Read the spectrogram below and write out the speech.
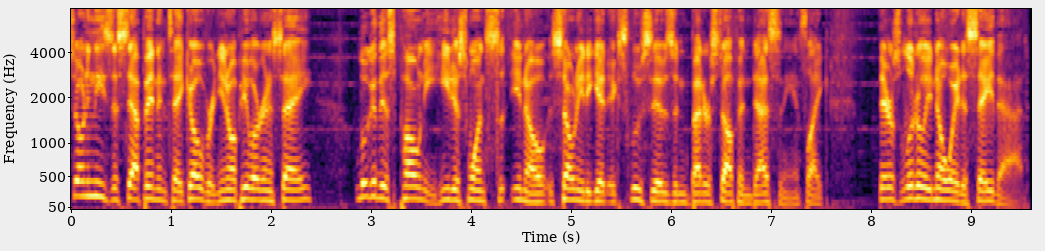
Sony needs to step in and take over. You know what people are going to say? Look at this pony. He just wants, you know, Sony to get exclusives and better stuff in Destiny. It's like, there's literally no way to say that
